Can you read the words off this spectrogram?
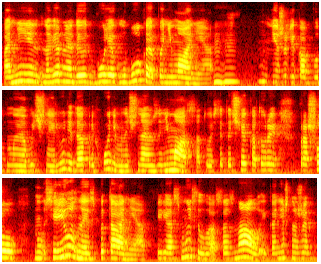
они, наверное, дают более глубокое понимание. Mm-hmm нежели как вот мы обычные люди, да, приходим и начинаем заниматься. То есть это человек, который прошел ну, серьезные испытания, переосмыслил, осознал и, конечно же,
